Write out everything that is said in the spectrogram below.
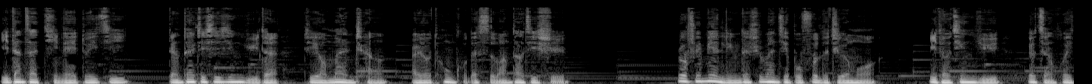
一旦在体内堆积，等待这些鲸鱼的只有漫长而又痛苦的死亡倒计时。若非面临的是万劫不复的折磨，一头鲸鱼又怎会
